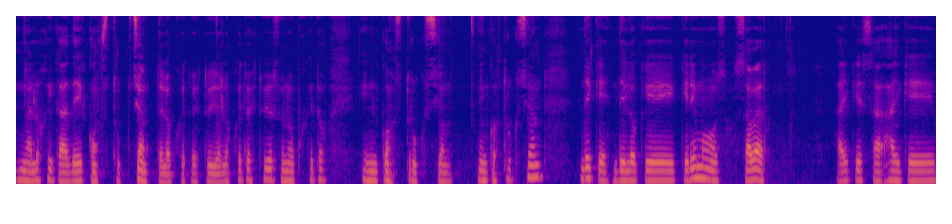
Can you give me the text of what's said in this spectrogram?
una lógica de construcción del objeto de estudio. El objeto de estudio es un objeto en construcción. ¿En construcción de qué? De lo que queremos saber. Hay que, hay que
